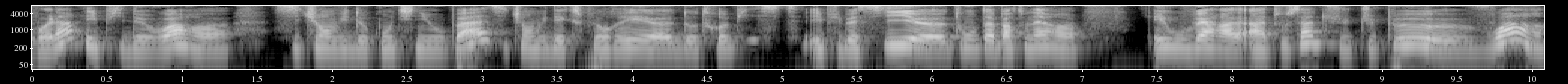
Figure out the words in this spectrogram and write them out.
voilà, et puis de voir euh, si tu as envie de continuer ou pas, si tu as envie d'explorer d'autres pistes. Et puis bah, si ton ta partenaire est ouvert à, à tout ça, tu, tu peux voir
